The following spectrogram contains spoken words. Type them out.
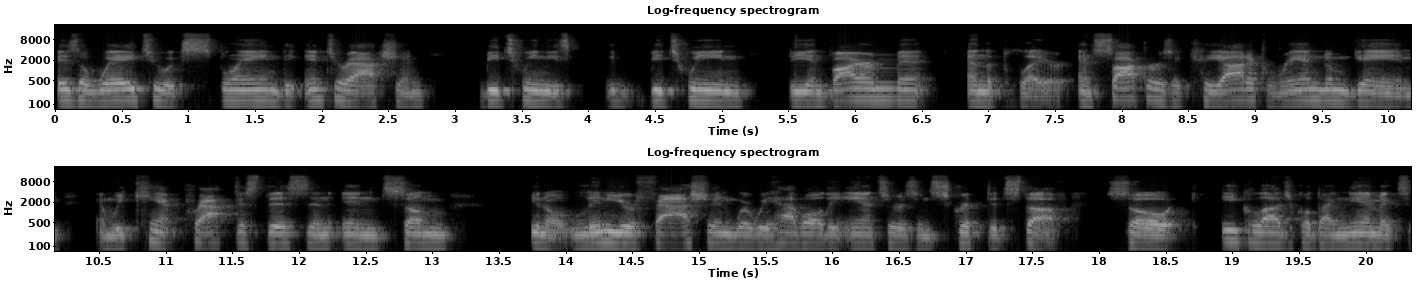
is a way to explain the interaction between these between the environment and the player. And soccer is a chaotic, random game, and we can't practice this in in some you know linear fashion where we have all the answers and scripted stuff. So ecological dynamics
